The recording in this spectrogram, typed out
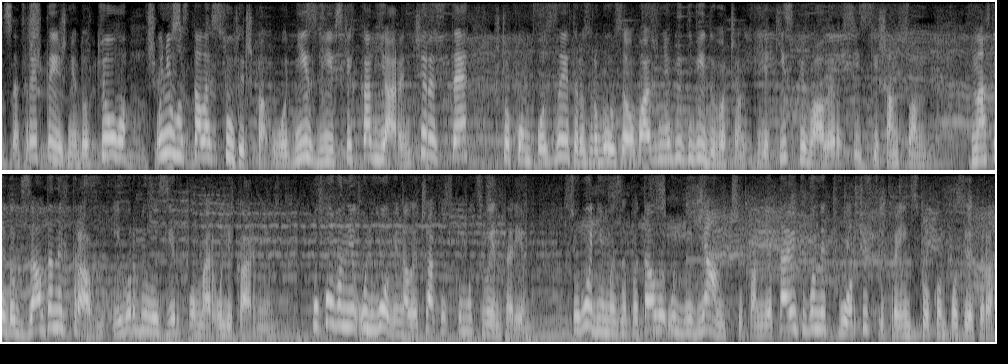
За три тижні до цього у нього сталася сутичка у одній з львівських кав'ярень через те, що композитор зробив зауваження відвідувачам, які співали російський шансон. Внаслідок завданих травм Ігор Білозір помер у лікарні. Похований у Львові на Личаківському цвинтарі. Сьогодні ми запитали у львів'ян, чи пам'ятають вони творчість українського композитора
